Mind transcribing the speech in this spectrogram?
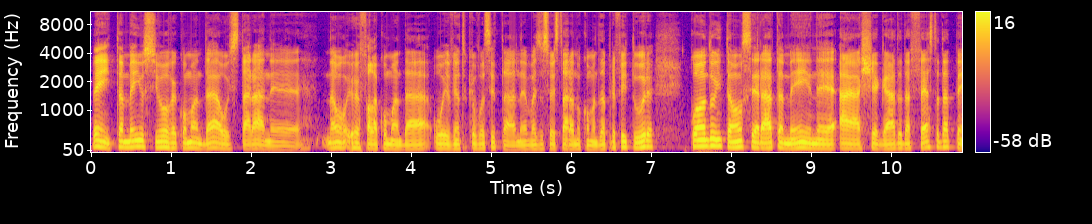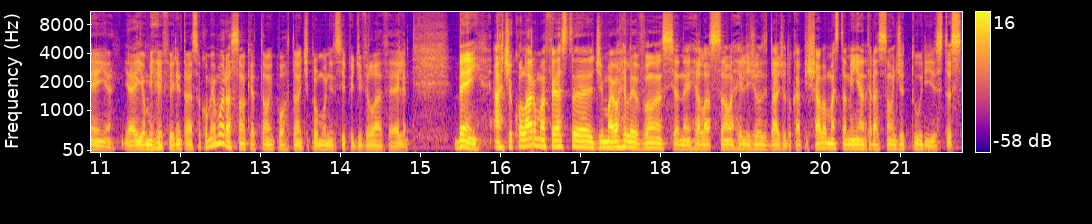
Bem, também o senhor vai comandar ou estará, né? Não, eu ia falar comandar o evento que eu vou citar, né? Mas o senhor estará no comando da prefeitura, quando então será também, né, a chegada da Festa da Penha. E aí eu me refiro então a essa comemoração que é tão importante para o município de Vila Velha. Bem, articular uma festa de maior relevância né, em relação à religiosidade do capixaba, mas também a atração de turistas.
